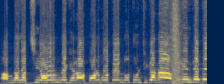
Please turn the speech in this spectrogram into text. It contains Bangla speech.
আমরা যাচ্ছি অরণ্যে ঘেরা পর্বতের নতুন ঠিকানা মিরিন যেতে।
